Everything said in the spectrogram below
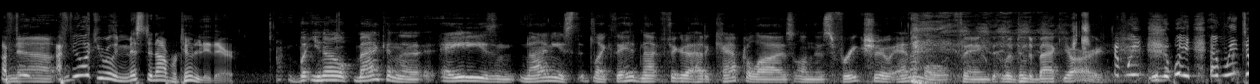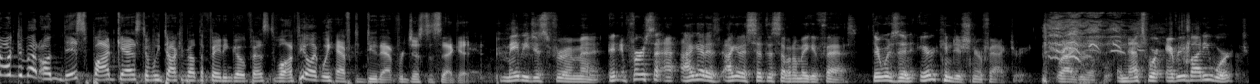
I feel, No. I feel like you really missed an opportunity there. But you know, back in the '80s and '90s, like they had not figured out how to capitalize on this freak show animal thing that lived in the backyard. Have we, wait, have we talked about on this podcast? Have we talked about the Fainting Goat Festival? I feel like we have to do that for just a second. Maybe just for a minute. And first, I, I gotta I gotta set this up and I'll make it fast. There was an air conditioner factory where I grew up, and that's where everybody worked.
